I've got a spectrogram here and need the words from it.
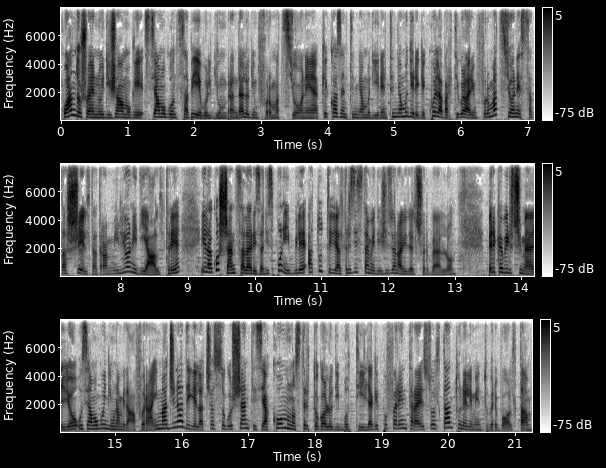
Quando cioè noi diciamo che siamo consapevoli di un brandello di informazione, che cosa intendiamo dire? Intendiamo dire che quella particolare informazione è stata scelta tra milioni di altre e la coscienza l'ha resa disponibile a tutti gli altri sistemi decisionali del cervello. Per capirci meglio, usiamo quindi una metafora. Immaginate che l'accesso cosciente sia come uno stretto collo di bottiglia che può fare entrare soltanto un elemento per volta.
